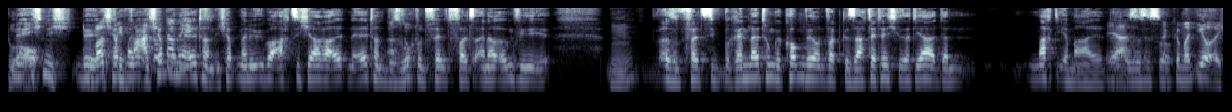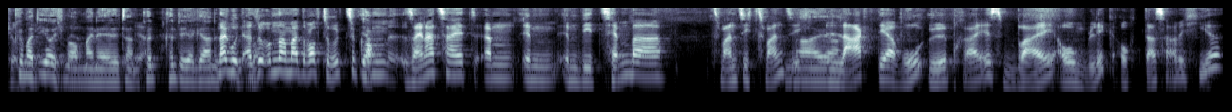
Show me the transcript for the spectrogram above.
Du Nee, auch. ich nicht. Nee, ich habe meine, ich hab meine? Eltern, ich habe meine über 80 Jahre alten Eltern besucht und falls, falls einer irgendwie, Mhm. also falls die Rennleitung gekommen wäre und was gesagt hätte, hätte ich gesagt, ja, dann macht ihr mal. Ja, also es ist so, dann kümmert ihr euch um kümmert ihr euch mal um meine Eltern. Könnt, könnt ihr ja gerne. Na gut, tun, also um nochmal drauf zurückzukommen, seinerzeit ähm, im, im Dezember 2020 Na ja. lag der Rohölpreis bei, Augenblick, auch das habe ich hier,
